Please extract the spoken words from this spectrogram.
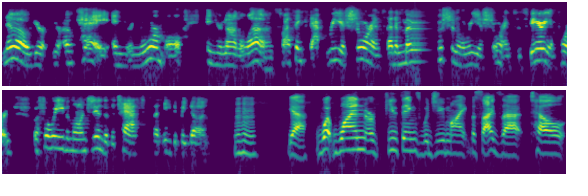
No, you're you're okay and you're normal and you're not alone. So I think that reassurance, that emotional reassurance, is very important before we even launch into the tasks that need to be done. hmm Yeah. What one or few things would you might, besides that, tell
